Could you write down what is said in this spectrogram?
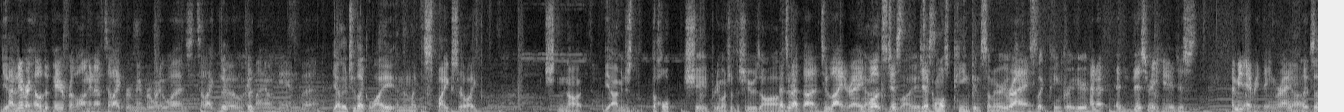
Yeah, I've never held a pair for long enough to like remember what it was to like They're- know they're- in my own hand, but Yeah, they're too like light, and then like the spikes are like just not. Yeah, I mean just the whole shade pretty much of the shoe is off. that's what I thought. Too light, right? Yeah, well, it's just too light. It's just like almost pink in some areas. Right. It's like pink right here. I know this right here just. I mean everything, right? Yeah, looks the,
